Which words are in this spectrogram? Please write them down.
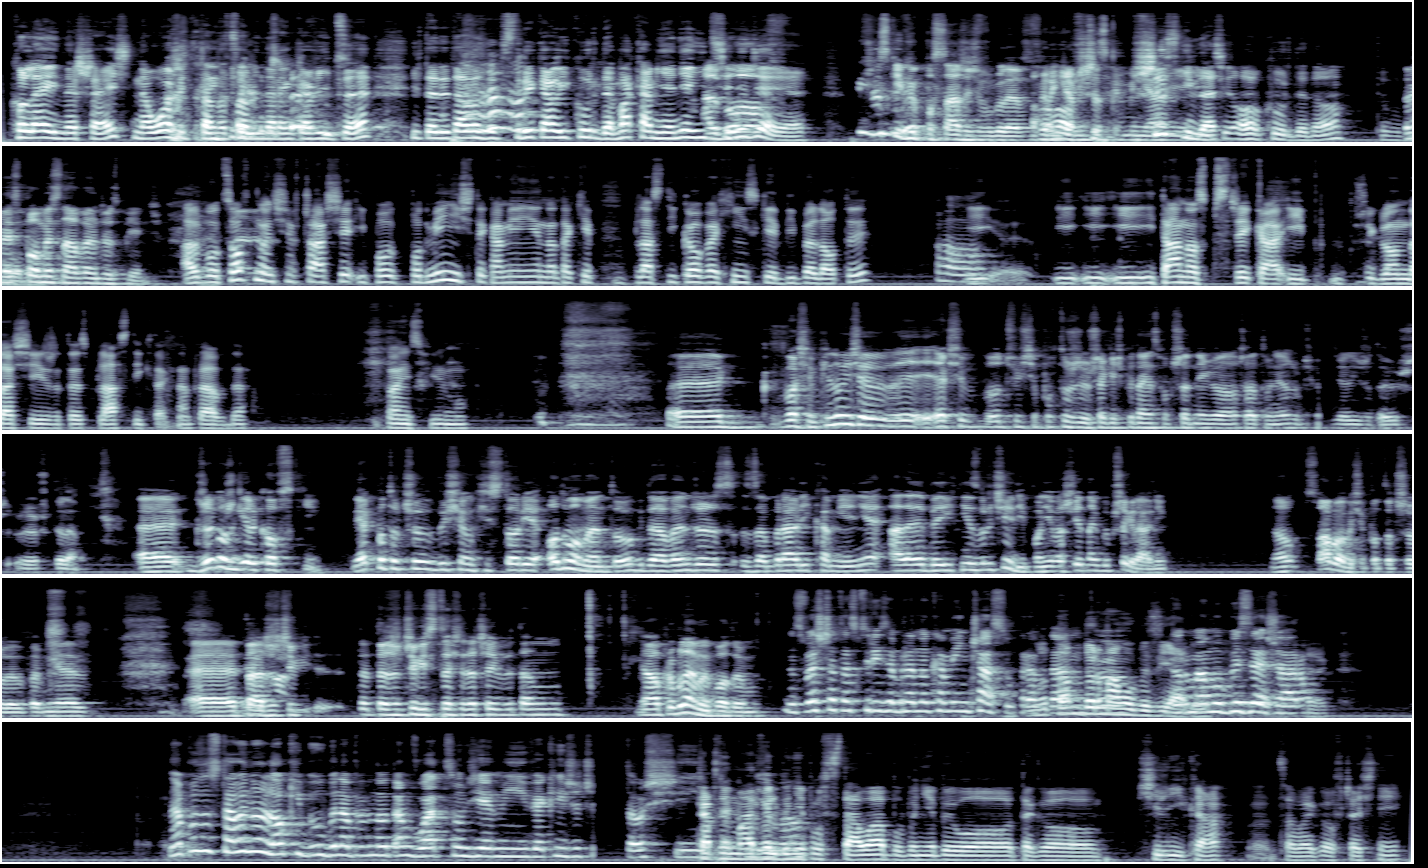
kolejne sześć, nałożyć Thanosowi na rękawicę i wtedy Thanos by pstrykał i kurde, ma kamienie i nic się Albo- nie dzieje. Wszystkich wyposażyć w ogóle w O, rękawice z kamieniami. Wszystkim dać, o kurde, no. To było jest pomysł na Avengers 5. Albo cofnąć się w czasie i po, podmienić te kamienie na takie plastikowe chińskie bibeloty i, i, i, i Thanos pstryka i przygląda się, że to jest plastik tak naprawdę. Koniec filmu. E, właśnie, pilnujcie, e, jak się oczywiście powtórzy już jakieś pytanie z poprzedniego czatu, nie? żebyśmy wiedzieli, że to już, że już tyle. E, Grzegorz Gierkowski. Jak potoczyłyby się historie od momentu, gdy Avengers zabrali kamienie, ale by ich nie zwrócili, ponieważ jednak by przegrali? No, słabo by się potoczyły. Pewnie ta, rzeczywi- ta, ta rzeczywistość raczej by tam miała problemy potem. No zwłaszcza ta, z której zabrano kamień czasu, prawda? No tam Dormammu by zjadł. Dormammu by zeżarł. Tak. No a pozostały, no Loki byłby na pewno tam władcą ziemi w jakiejś rzeczywistości. Captain tak Marvel nie by nie powstała, bo by nie było tego silnika całego wcześniej.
